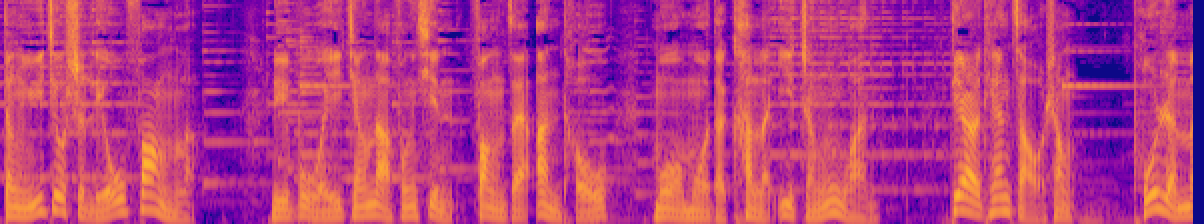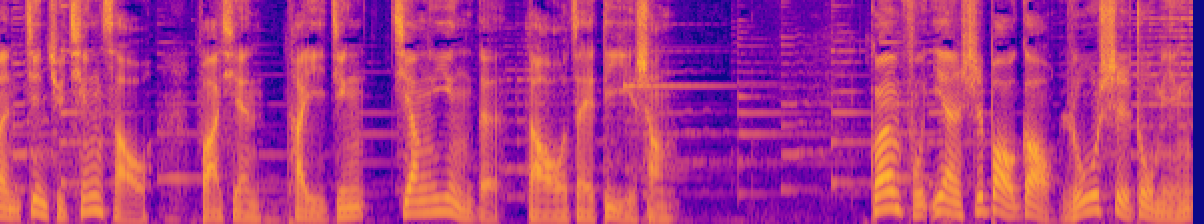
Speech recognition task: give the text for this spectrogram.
等于就是流放了。”吕不韦将那封信放在案头，默默地看了一整晚。第二天早上，仆人们进去清扫，发现他已经僵硬地倒在地上。官府验尸报告如是注明：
